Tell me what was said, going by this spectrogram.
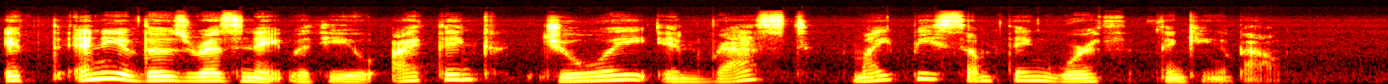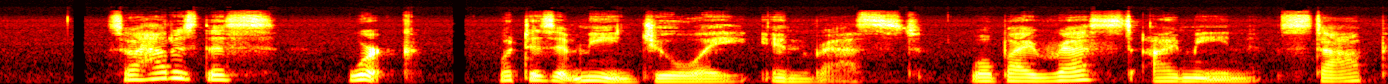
If any of those resonate with you, I think joy in rest might be something worth thinking about. So, how does this work? What does it mean, joy in rest? Well, by rest, I mean stop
